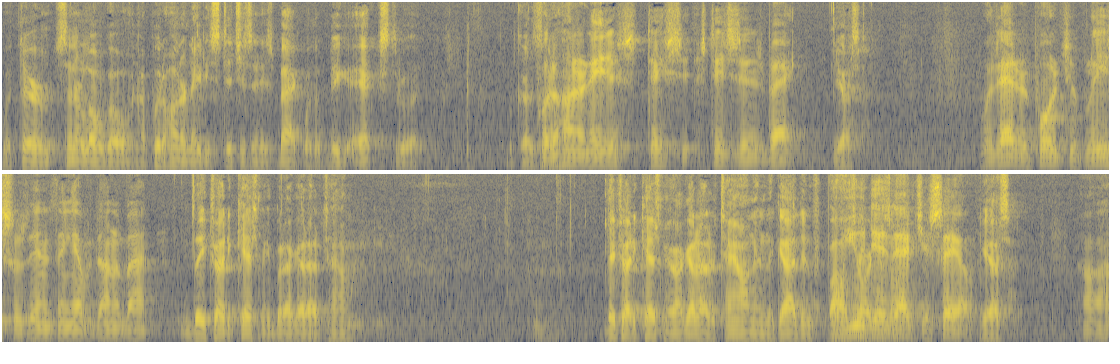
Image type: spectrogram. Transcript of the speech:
with their center logo, and I put 180 stitches in his back with a big X through it. Because Put uh, 180 stitch- stitches in his back. yes, Was that reported to police? Was anything ever done about? it? they tried to catch me, but I got out of town. They tried to catch me, I got out of town, and the guy didn't file Oh, charges you did me. that yourself? Yes. Uh,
